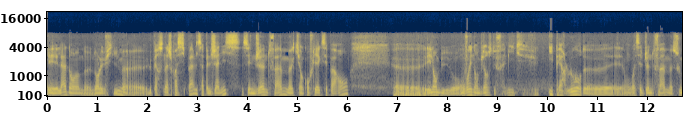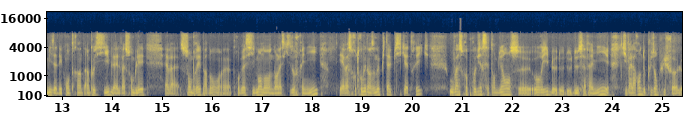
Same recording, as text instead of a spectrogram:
Là, dans, dans le film, euh, le personnage principal s'appelle Janice. C'est une jeune femme qui est en conflit avec ses parents. Euh, et on voit une ambiance de famille qui est hyper lourde. Euh, on voit cette jeune femme soumise à des contraintes impossibles. Elle va sombrer, elle va sombrer pardon, euh, progressivement dans, dans, la schizophrénie. Et elle va se retrouver dans un hôpital psychiatrique où va se reproduire cette ambiance horrible de, de, de sa famille qui va la rendre de plus en plus folle.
